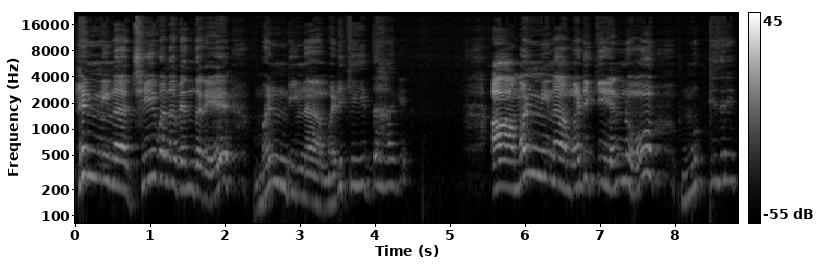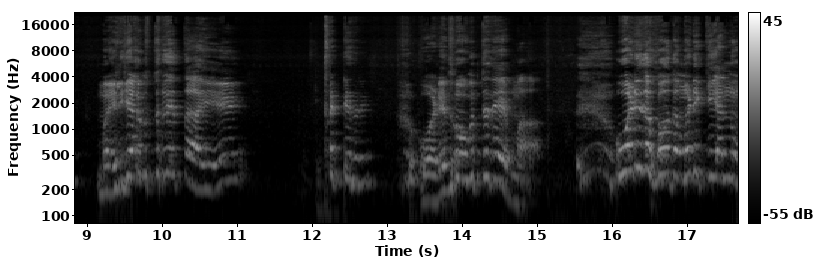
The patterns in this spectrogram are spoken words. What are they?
ಹೆಣ್ಣಿನ ಜೀವನವೆಂದರೆ ಮಣ್ಣಿನ ಮಡಿಕೆ ಇದ್ದ ಹಾಗೆ. ಆ ಮಣ್ಣಿನ ಮಡಿಕೆಯನ್ನು ಮುಟ್ಟಿದರೆ ಮೈಲಿಗೆ ಆಗುತ್ತದೆ ತಾಯಿ. ತಟ್ಟಿದರೆ ಒಡೆದು ಹೋಗುತ್ತದೆ ಅಮ್ಮ. ಒಡೆದು ಹೋದ ಮಡಿಕೆಯನ್ನು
